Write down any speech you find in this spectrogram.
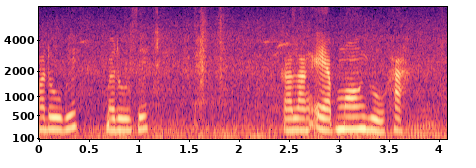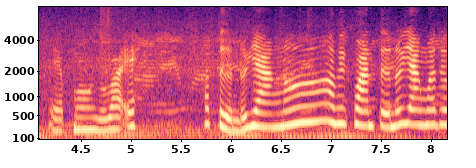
มาดูพี่มาดูสิกำลังแอบมองอยู่ค่ะ แอบมองอยู่ว่า เอ๊ะเขาตื่นหรือยังเนาะพี่ควานตื่นหรือยังมาดู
